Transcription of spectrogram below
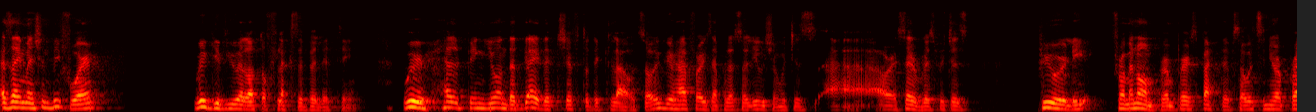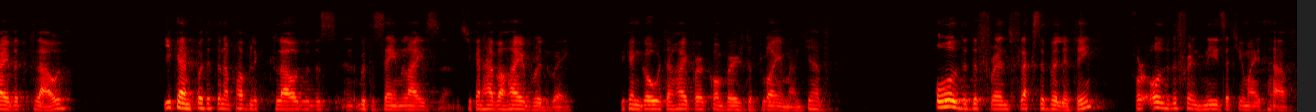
As I mentioned before, we give you a lot of flexibility. We're helping you on that guided shift to the cloud. So if you have, for example, a solution which is, uh, or a service which is purely from an on-prem perspective, so it's in your private cloud, you can put it in a public cloud with, this, with the same license. You can have a hybrid way. You can go with a hyper-converged deployment. You have all the different flexibility for all the different needs that you might have.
